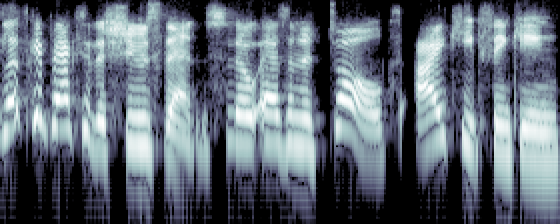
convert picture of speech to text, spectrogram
let's get back to the shoes then. So as an adult, I keep thinking,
